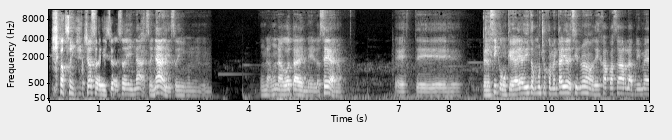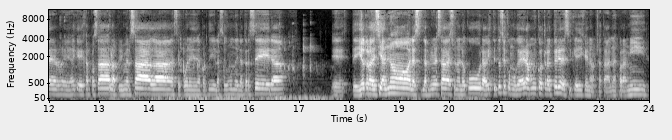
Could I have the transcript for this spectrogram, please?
Yo soy yo. soy, soy, soy nadie, soy una, una, gota en el océano. Este. Pero sí, como que había visto muchos comentarios decir, no, deja pasar la primer, eh, hay que dejar pasar la primera saga, se pone a partir de la segunda y la tercera. Este, y otros decían, no, la, primera saga es una locura, ¿viste? Entonces como que era muy contradictorio decir que dije, no, ya está, no es para mí.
